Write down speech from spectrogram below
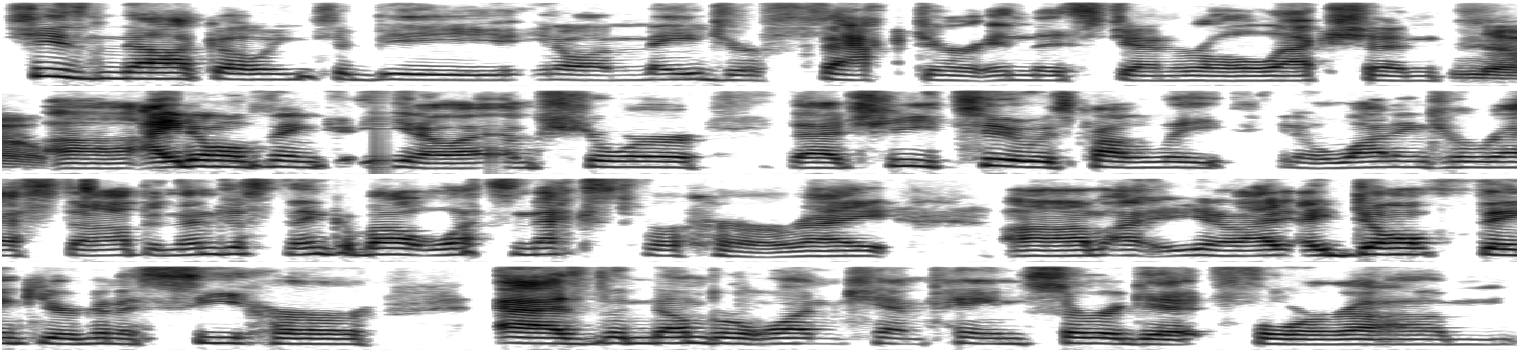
She's not going to be, you know, a major factor in this general election. No, uh, I don't think, you know, I'm sure that she too is probably, you know, wanting to rest up and then just think about what's next for her, right? Um, I, you know, I, I don't think you're going to see her as the number one campaign surrogate for um,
